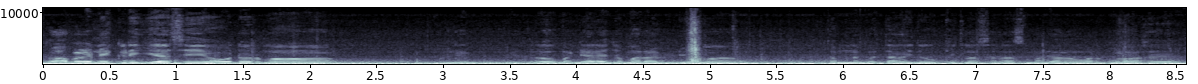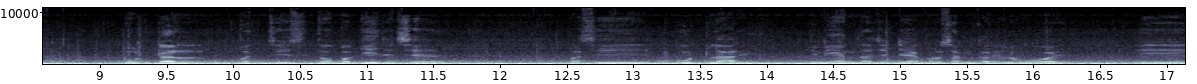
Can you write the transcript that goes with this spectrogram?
તો આપણે નીકળી ગયા છીએ ઓર્ડરમાં. અને મિત્રો બન્યા રહેજો મારા વિડીયોમાં. તમને બતાવી દઉં કેટલો સરસ મજાનો વરઘોડો છે. ટોટલ પચીસ તો બગી જ છે. પછી ઊંટલારી એની અંદર જે ડેકોરેશન કરેલું હોય, એ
